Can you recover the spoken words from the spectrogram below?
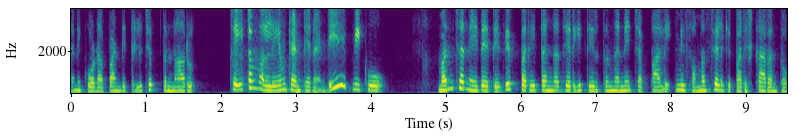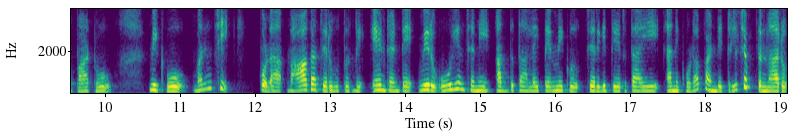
అని కూడా పండితులు చెప్తున్నారు. చేయటం వల్ల ఏమిటంటేనండి మీకు మంచి అనేదైతే విపరీతంగా జరిగి తీరుతుందనే చెప్పాలి. మీ సమస్యలకి పరిష్కారంతో పాటు మీకు మంచి కూడా బాగా జరుగుతుంది. ఏంటంటే మీరు ఊహించని అద్భుతాలైతే మీకు జరిగి తీరుతాయి అని కూడా పండితులు చెప్తున్నారు.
